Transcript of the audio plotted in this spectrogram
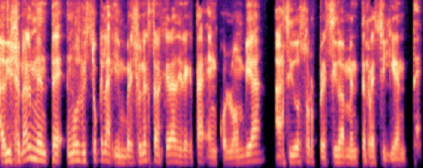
Adicionalmente, hemos visto que la inversión extranjera directa en Colombia ha sido sorpresivamente resiliente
